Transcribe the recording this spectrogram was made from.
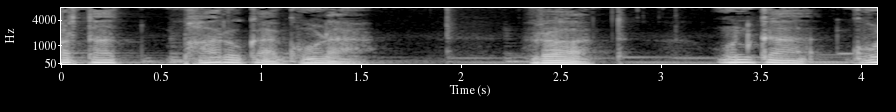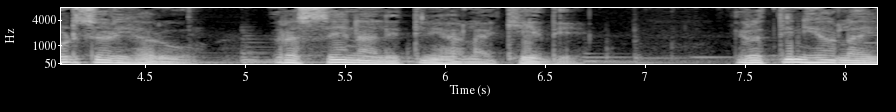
अर्थात् फारोका घोडा रथ उनका घोडचढीहरू र सेनाले तिनीहरूलाई खेदे र तिनीहरूलाई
